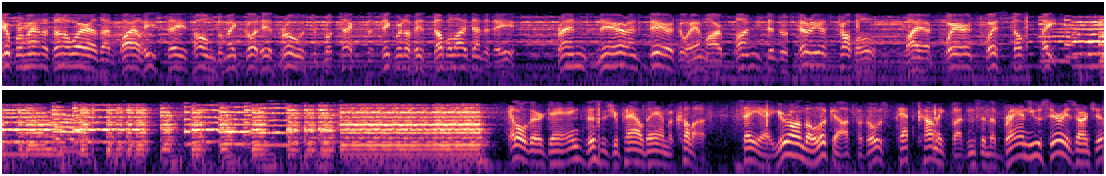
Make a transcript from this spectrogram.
Superman is unaware that while he stays home to make good his ruse to protect the secret of his double identity, friends near and dear to him are plunged into serious trouble by a queer twist of fate. There, gang. This is your pal Dan McCullough. Say, uh, you're on the lookout for those Pep comic buttons in the brand new series, aren't you?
